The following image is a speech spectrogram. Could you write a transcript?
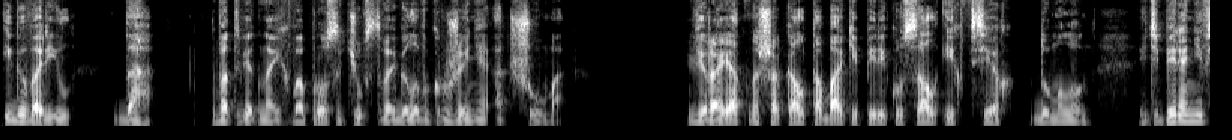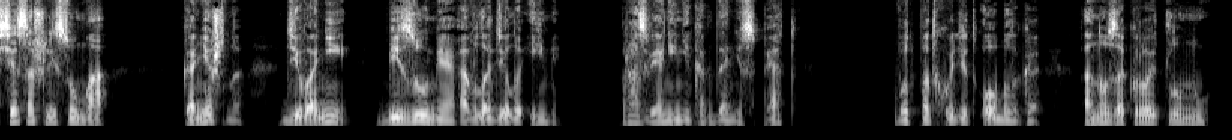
и говорил «да», в ответ на их вопросы, чувствуя головокружение от шума. Вероятно, шакал табаки перекусал их всех, думал он, и теперь они все сошли с ума. Конечно, дивани, безумие овладело ими. Разве они никогда не спят? Вот подходит облако, оно закроет луну.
